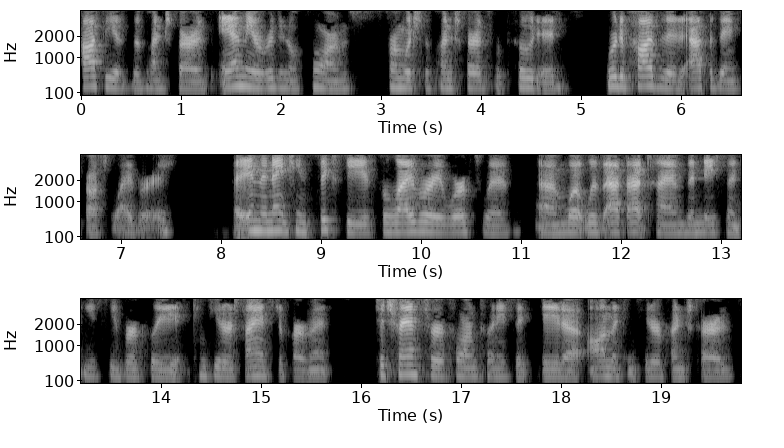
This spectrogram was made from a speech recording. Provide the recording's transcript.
copy of the punch cards and the original forms from which the punch cards were coded were deposited at the Bancroft Library. Uh, in the 1960s, the library worked with um, what was at that time the nascent UC Berkeley Computer Science Department to transfer Form 26 data on the computer punch cards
